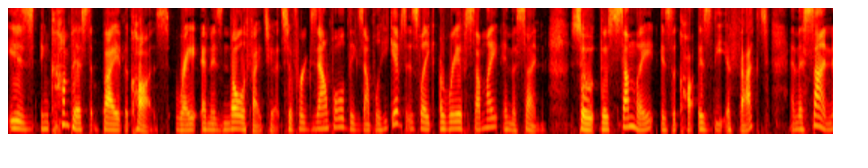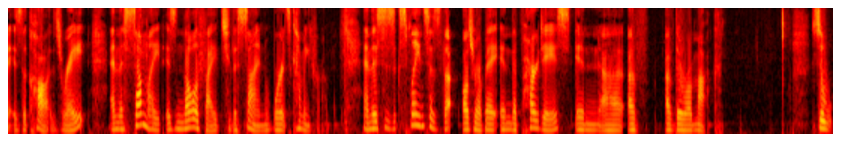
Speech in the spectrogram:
is encompassed by the cause, right? And is nullified to it. So, for example, the example he gives is like a ray of sunlight in the sun. So, the sunlight is the co- is the effect, and the sun is the cause, right? And the sunlight is nullified to the sun where it's coming from. And this is explained, says the Rebbe, in the Pardes in uh, of of the Ramak. So,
